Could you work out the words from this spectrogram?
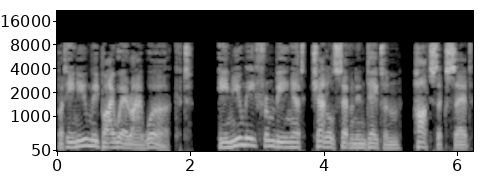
but he knew me by where I worked. He knew me from being at Channel 7 in Dayton, Hartsock said.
